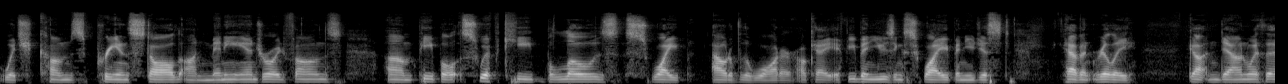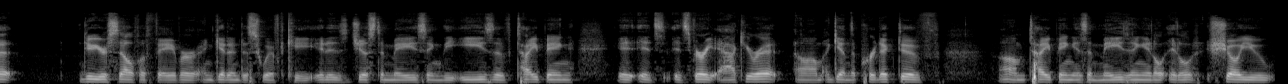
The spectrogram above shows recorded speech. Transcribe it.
which comes pre-installed on many Android phones um, people, SwiftKey blows Swype out of the water. Okay, if you've been using Swype and you just haven't really gotten down with it, do yourself a favor and get into SwiftKey. It is just amazing. The ease of typing, it, it's it's very accurate. Um, again, the predictive um, typing is amazing. It'll it'll show you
